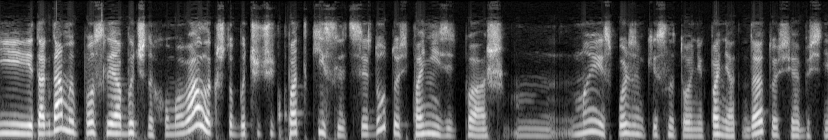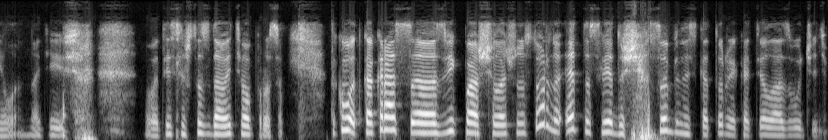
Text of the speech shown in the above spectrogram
и тогда мы после обычных умывалок, чтобы чуть-чуть подкислить среду, то есть понизить pH, мы используем кислый тоник. Понятно, да? То есть я объяснила, надеюсь. Вот, если что, задавайте вопросы. Так вот, как раз э, сдвиг pH в щелочную сторону – это следующая особенность, которую я хотела озвучить.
